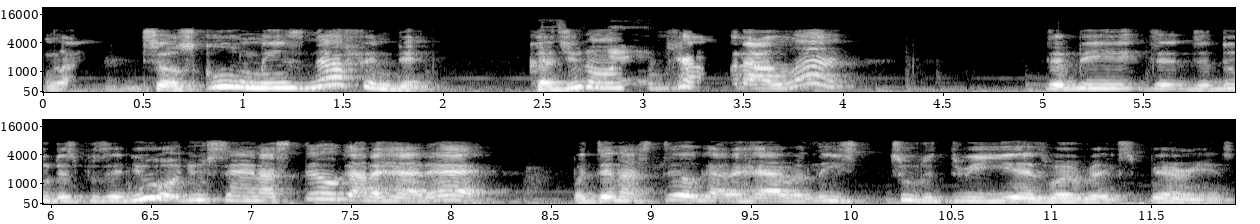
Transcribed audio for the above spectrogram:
Like, so school means nothing then, because you don't even count what I learned to be to, to do this position. You you saying I still gotta have that, but then I still gotta have at least two to three years worth of experience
